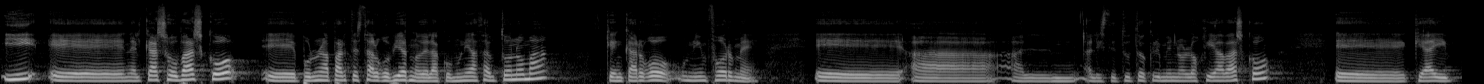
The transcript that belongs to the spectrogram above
Y eh, en el caso vasco, por una parte está el Gobierno de la comunidad autónoma, que encargó un informe al, al, Instituto de Criminología Vasco, eh, que hay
